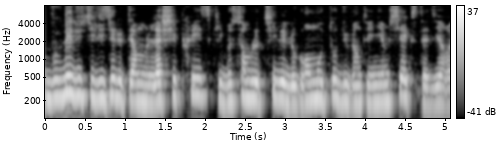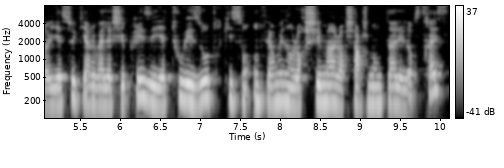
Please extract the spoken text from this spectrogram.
Vous venez d'utiliser le terme lâcher prise, qui me semble-t-il est le grand motto du 21e siècle, c'est-à-dire euh, il y a ceux qui arrivent à lâcher prise et il y a tous les autres qui sont enfermés dans leur schéma, leur charge mentale et leur stress.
